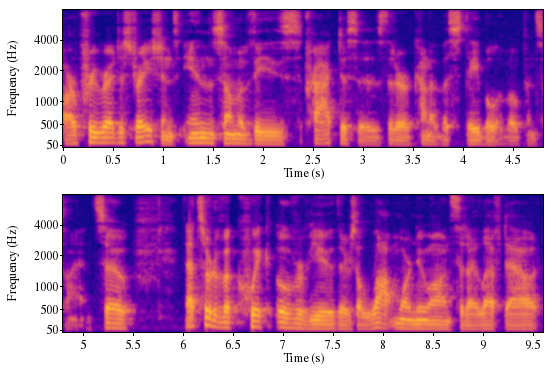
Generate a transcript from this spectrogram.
our pre registrations, in some of these practices that are kind of the stable of open science? So that's sort of a quick overview. There's a lot more nuance that I left out.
